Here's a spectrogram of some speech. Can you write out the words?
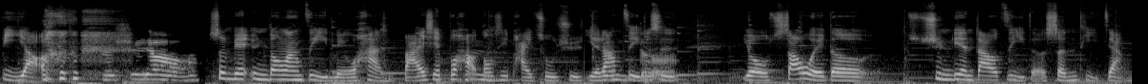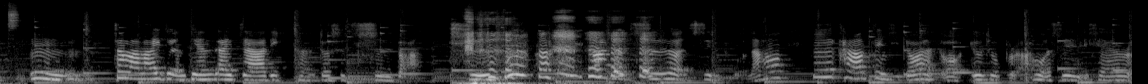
必要，很需要。顺便运动，让自己流汗，把一些不好的东西排出去，也让自己就是有稍微的训练到自己的身体这样子。嗯，像拉拉一整天在家里，可能就是吃吧，吃，他的吃很幸福，然后。就是看到近期都会很多 YouTuber，或者是一些人，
